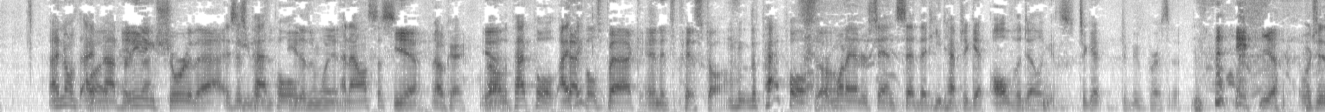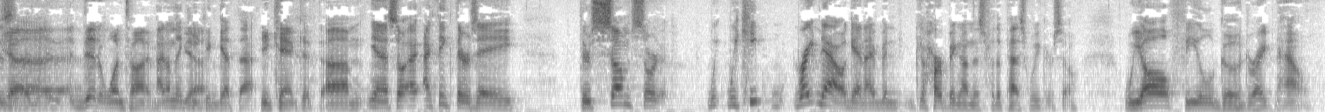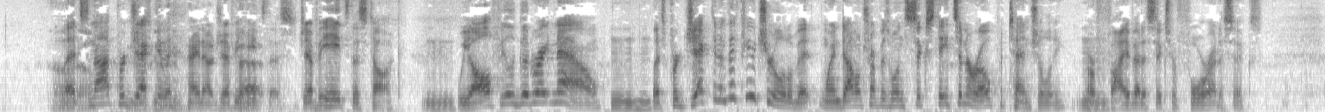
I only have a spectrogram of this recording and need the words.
I don't. I've not heard anything that. short of that. Is this he Pat Poll He doesn't win. analysis? Yeah. Okay. Yeah. Well, the Pat Poll. I Pat think Poll's back and it's pissed off. the Pat Poll, So- from what I understand, said that he'd have to get all the delegates to get to be president. yeah. Which is, yeah, uh, did it one time. I don't think he can get that. He can't get that. Um, you know, so I, I think there's a there's some sort of we, we keep right now. Again, I've been harping on this for the past week or so. We all feel good right now. Oh, Let's no. not project it. I know Jeffy Pat. hates this. Jeffy hates this talk. Mm-hmm. We all feel good right now. Mm-hmm. Let's project into the future a little bit. When Donald Trump has won six states in a row, potentially, or mm. five out of six, or four out of six,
